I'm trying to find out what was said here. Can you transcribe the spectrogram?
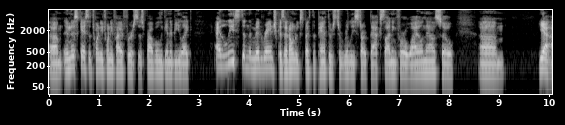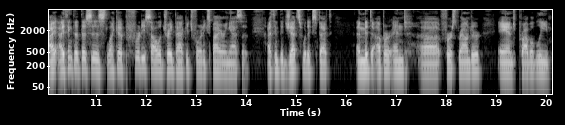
Um, in this case, the 2025 first is probably going to be like at least in the mid range because I don't expect the Panthers to really start backsliding for a while now. So, um, yeah, I, I think that this is like a pretty solid trade package for an expiring asset. I think the Jets would expect a mid to upper end uh, first rounder and probably,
